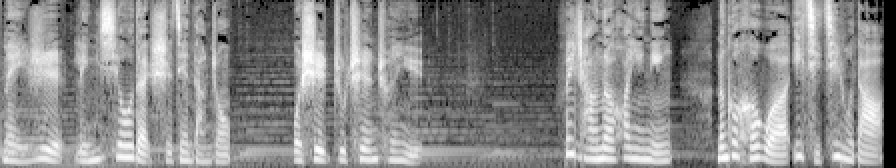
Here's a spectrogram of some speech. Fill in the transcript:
每日灵修的时间当中，我是主持人春雨。非常的欢迎您能够和我一起进入到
